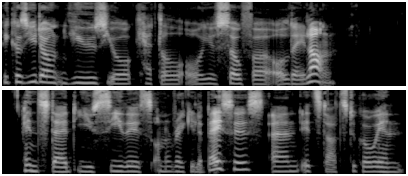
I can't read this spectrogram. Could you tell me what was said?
because you don't use your kettle or your sofa all day long. Instead, you see this on a regular basis and it starts to go in.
